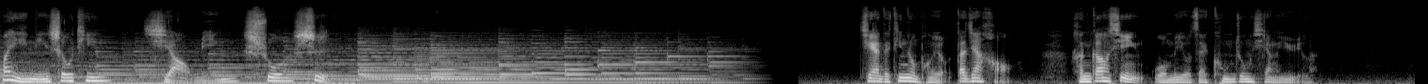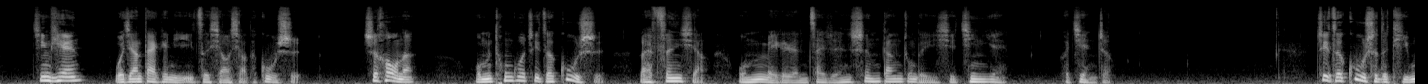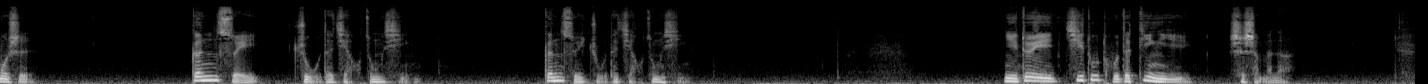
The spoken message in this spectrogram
欢迎您收听《小明说事》。亲爱的听众朋友，大家好，很高兴我们又在空中相遇了。今天我将带给你一则小小的故事，之后呢，我们通过这则故事来分享我们每个人在人生当中的一些经验和见证。这则故事的题目是。跟随主的脚踪行，跟随主的脚踪行。你对基督徒的定义是什么呢？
